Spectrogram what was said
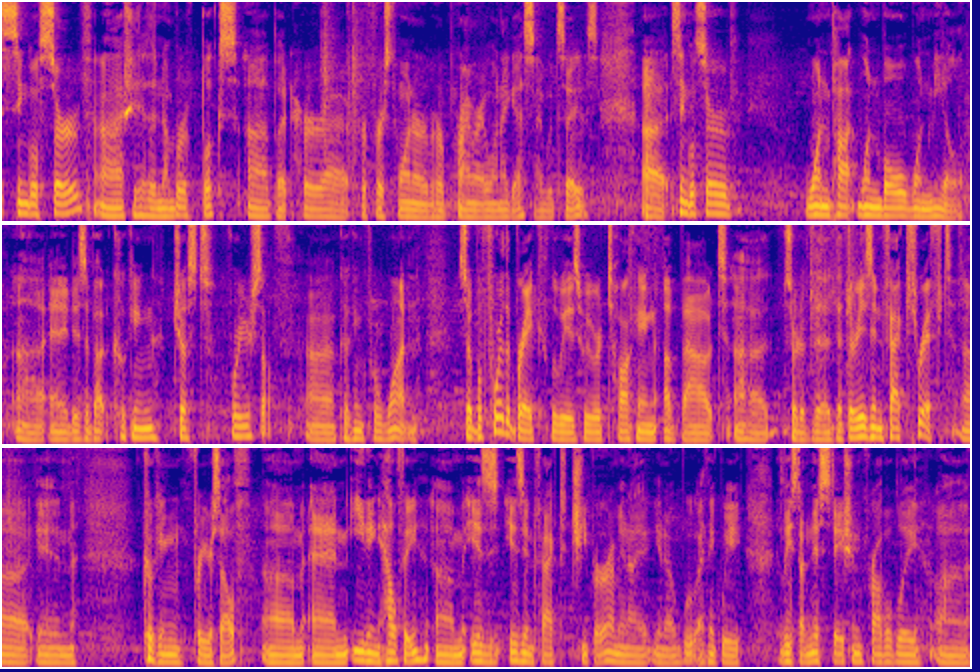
Single Serve. Uh, she has a number of books, uh, but her uh, her first one, or her primary one, I guess I would say, is uh, Single Serve one pot, one bowl, one meal, uh, and it is about cooking just for yourself, uh, cooking for one. So before the break, Louise, we were talking about uh, sort of the, that there is in fact thrift uh, in cooking for yourself um, and eating healthy um, is is in fact cheaper. I mean, I you know I think we at least on this station probably uh,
